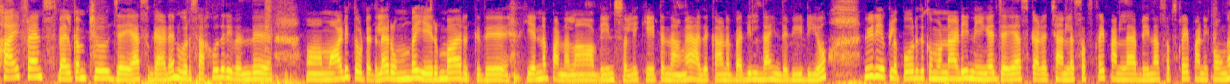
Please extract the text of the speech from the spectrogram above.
Hi friends welcome to Jaya's garden ஒரு சகோதரி வந்து ஆ, மாடி தோட்டத்தில் ரொம்ப எறும்பாக இருக்குது. என்ன பண்ணலாம் அப்படின்னு சொல்லி கேட்டிருந்தாங்க. அதுக்கான பதில் தான் இந்த வீடியோ. வீடியோக்குள்ளே போகிறதுக்கு முன்னாடி நீங்கள் ஜெயாஸ் கார்டன் சேனலை சப்ஸ்கிரைப் பண்ணல அப்படின்னா சப்ஸ்கிரைப் பண்ணிக்கோங்க.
